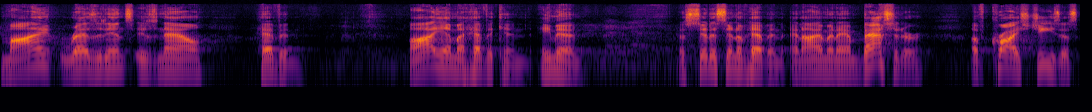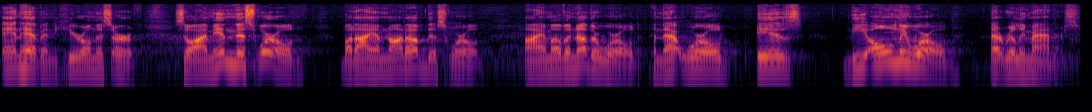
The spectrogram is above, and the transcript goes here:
My residence is now heaven. I am a heavican. Amen. A citizen of heaven, and I am an ambassador of Christ Jesus and heaven here on this earth. So I'm in this world, but I am not of this world. I am of another world, and that world is the only world that really matters.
